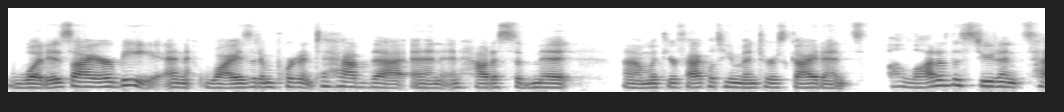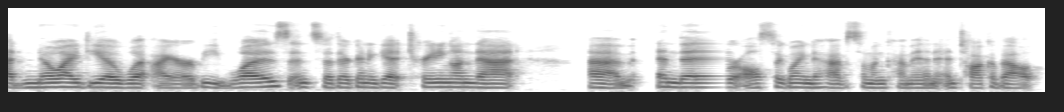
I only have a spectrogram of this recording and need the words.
what is IRB and why is it important to have that and, and how to submit um, with your faculty mentors guidance. A lot of the students had no idea what IRB was, and so they're going to get training on that. Um, and then we're also going to have someone come in and talk about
